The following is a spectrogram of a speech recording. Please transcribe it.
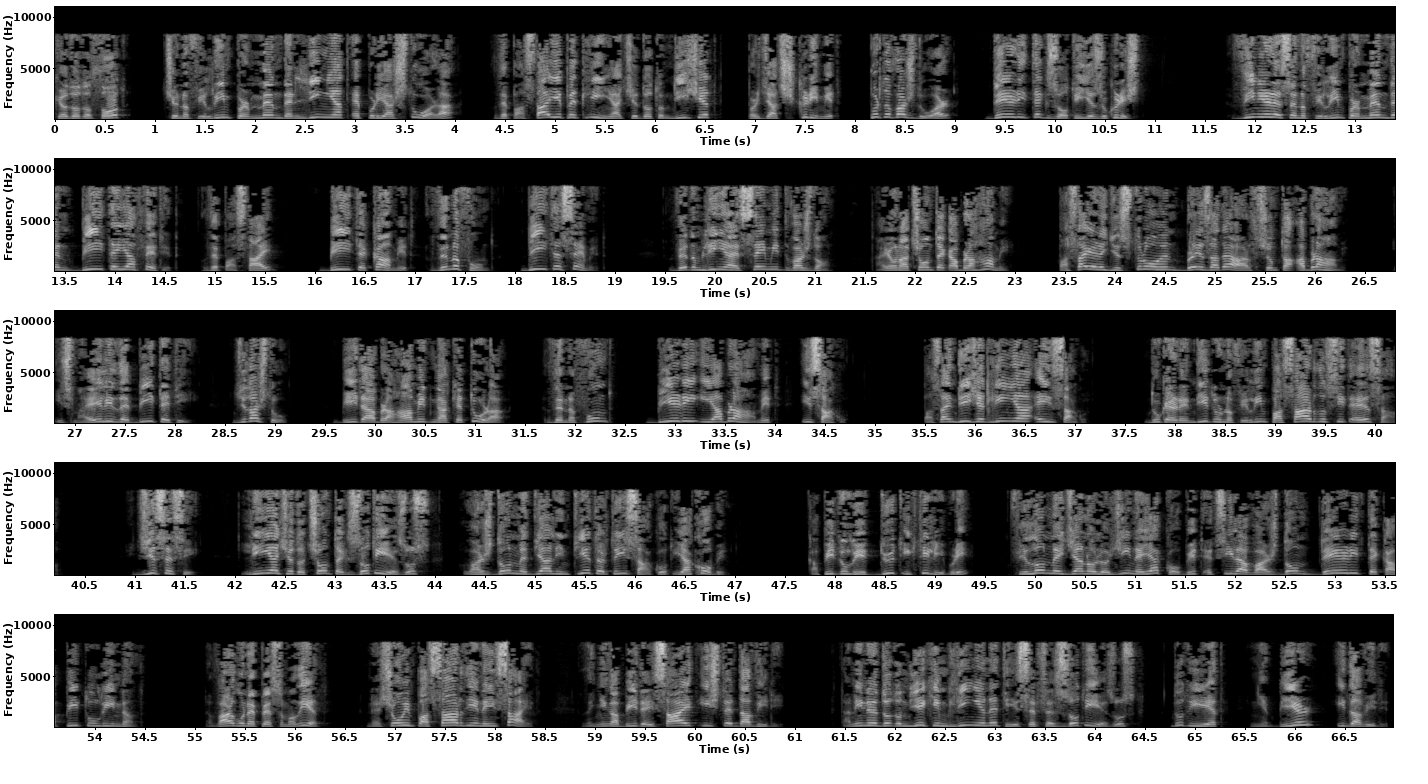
Kjo do të thotë që në fillim përmenden linjat e përjashtuara dhe pastaj jepet linja që do të ndiqet përgjatë shkrimit për të vazhduar deri tek Zoti Jezu Krisht. Vini re se në fillim përmenden bijtë e Jafetit dhe pastaj bijtë e Kamit dhe në fund bijtë e Semit. Vetëm linja e Semit vazhdon. Ajo na çon tek Abrahami. Pastaj regjistrohen brezat e ardhshëm të Abrahamit. Ismaeli dhe bijtë e tij, gjithashtu bijtë e Abrahamit nga Ketura dhe në fund biri i Abrahamit, Isaku. Pastaj ndiqet linja e Isakut, duke renditur në fillim pasardhësit e Esaut. Gjithsesi, linja që të çon tek Zoti Jezus vazhdon me djalin tjetër të Isakut, Jakobin. Kapitulli i 2 i këtij libri fillon me gjenealogjinë e Jakobit, e cila vazhdon deri te kapitulli i 9. Në vargun e 15, ne shohim pasardhjen e Isait, dhe një nga bijtë e Isait ishte Davidi. Tani ne do të ndjekim linjën e tij, sepse Zoti Jezus do të jetë një bir i Davidit.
